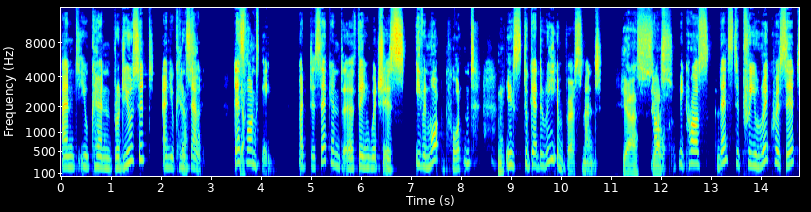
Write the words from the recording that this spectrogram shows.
and you can produce it and you can yes. sell it. That's yeah. one thing. But the second uh, thing, which is even more important, mm. is to get the reimbursement. Yes, so, yes. Because that's the prerequisite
